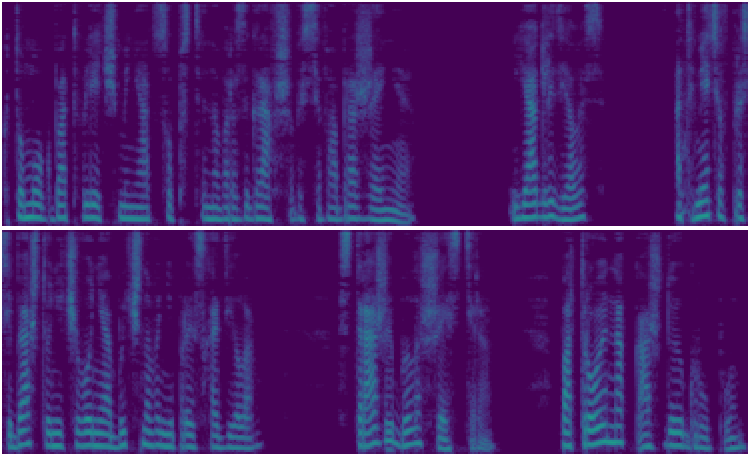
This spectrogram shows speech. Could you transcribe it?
кто мог бы отвлечь меня от собственного разыгравшегося воображения. Я огляделась, отметив про себя, что ничего необычного не происходило. Стражей было шестеро, по трое на каждую группу,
